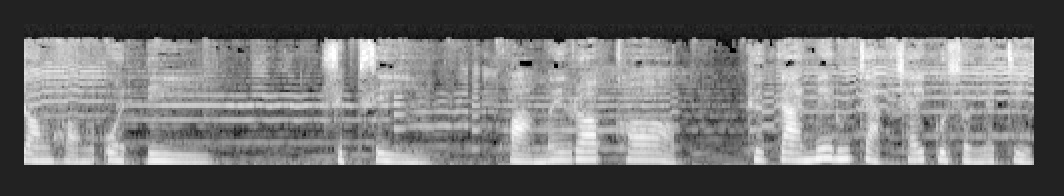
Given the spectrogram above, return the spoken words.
จองหองอวดดี 14. ความไม่รอบคอบ คือการไม่รู้จักใช้กุศลจิต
